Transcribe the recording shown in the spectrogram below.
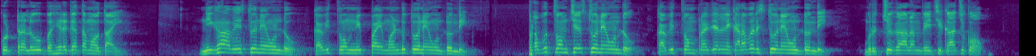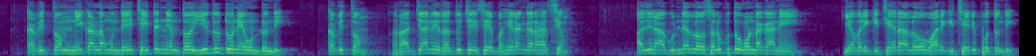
కుట్రలు బహిర్గతమవుతాయి. నిఘా వేస్తూనే ఉండు. కవిత్వం నిప్పై మండుతూనే ఉంటుంది. ప్రభుత్వం చేస్తూనే ఉండు. కవిత్వం ప్రజల్ని కలవరిస్తూనే ఉంటుంది. మృత్యుకాలం వేచి కాచుకో. కవిత్వం నీ కళ్ళ ముందే చైతన్యంతో ఈదుతూనే ఉంటుంది. కవిత్వం రాజ్యాన్ని రద్దు చేసే బహిరంగ రహస్యం. అది నా గుండెల్లో సలుపుతూ ఉండగానే ఎవరికి చేరాలో వారికి చేరిపోతుంది.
